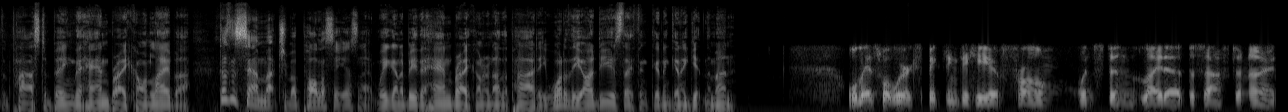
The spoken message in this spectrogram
the past of being the handbrake on Labour. Doesn't sound much of a policy, isn't it? We're going to be the handbrake on another party. What are the ideas they think are going to get them in? Well, that's what we're expecting to hear from Winston later this afternoon.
